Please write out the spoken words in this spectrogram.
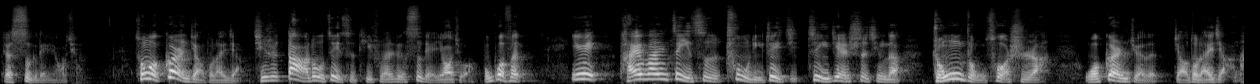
这四个点要求，从我个人角度来讲，其实大陆这次提出来这个四点要求啊不过分，因为台湾这一次处理这几这一件事情的种种措施啊，我个人觉得角度来讲呢，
